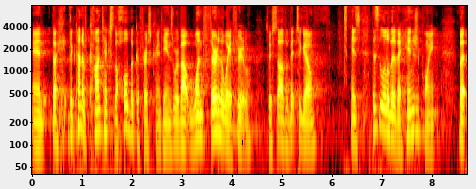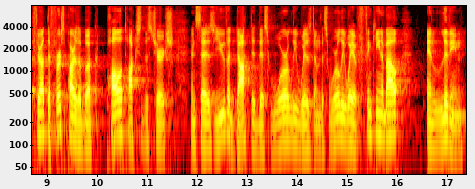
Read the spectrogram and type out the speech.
And the, the kind of context of the whole book of 1 Corinthians, we're about one third of the way through. So we still have a bit to go. Is this is a little bit of a hinge point, but throughout the first part of the book, Paul talks to this church and says, You've adopted this worldly wisdom, this worldly way of thinking about and living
